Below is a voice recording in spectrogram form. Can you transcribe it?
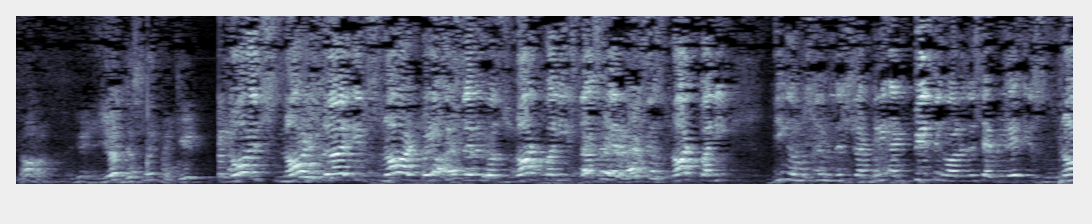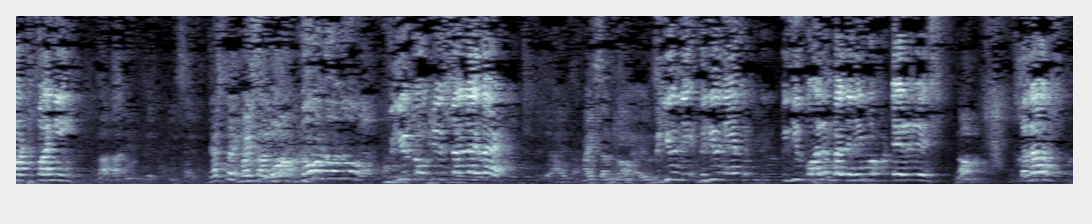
No, you- you're just like my kid. No, it's not, sir. It's not. 2611 was not funny. Islam That's it, that's terrorist it. is not funny. Being a Muslim in this country and facing all of this every day is not funny. Just like my son. No, no, no. Will you talk to your son like that? My son, no. Will you will you name will you call him by the name of a terrorist? No, Khalas.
